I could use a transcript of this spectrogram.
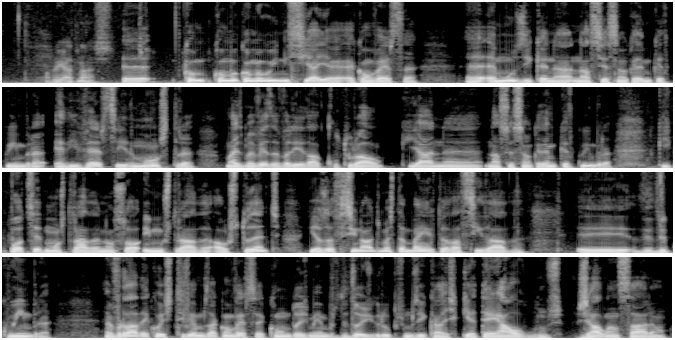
Obrigado, nós. Uh, como, como, como eu iniciei a, a conversa, uh, a música na, na Associação Académica de Coimbra é diversa e demonstra, mais uma vez, a variedade cultural que há na, na Associação Académica de Coimbra e que pode ser demonstrada não só e mostrada aos estudantes e aos aficionados, mas também a toda a cidade uh, de, de Coimbra. A verdade é que hoje estivemos à conversa com dois membros de dois grupos musicais que até álbuns já lançaram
